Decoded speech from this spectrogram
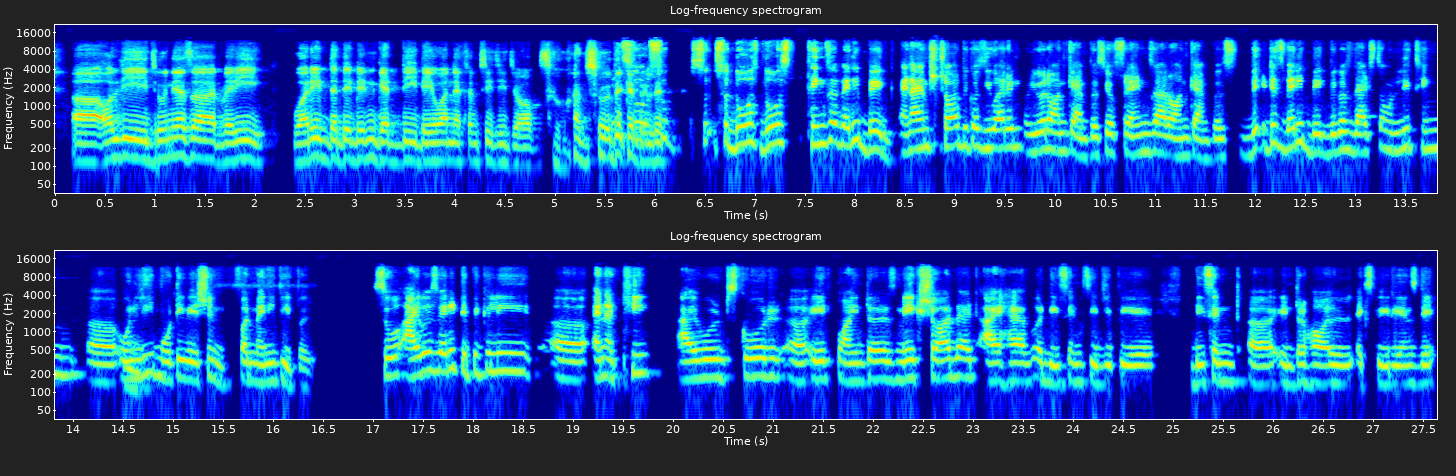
uh, all the juniors are very worried that they didn't get the day one FMCG job. So I'm sure they can so, relate. So, so, so, those those things are very big, and I'm sure because you are in you are on campus, your friends are on campus. It is very big because that's the only thing, uh, only mm. motivation for many people. So I was very typically uh, an athi. I would score uh, eight pointers, make sure that I have a decent CGPA, decent uh, interhall experience, de-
